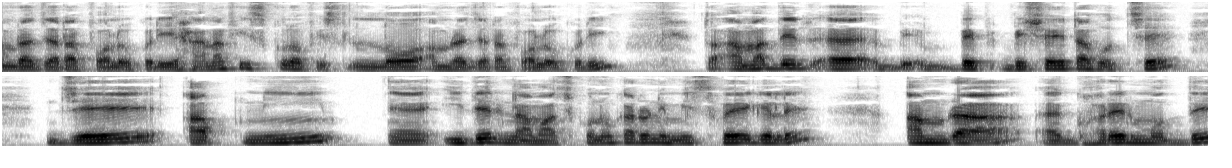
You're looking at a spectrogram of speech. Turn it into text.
আমরা যারা ফলো করি, হানাফি স্কুল অফ ল আমরা যারা ফলো করি, তো আমাদের বিষয়টা হচ্ছে যে আপনি ঈদের নামাজ কোনো কারণে মিস হয়ে গেলে আমরা ঘরের মধ্যে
